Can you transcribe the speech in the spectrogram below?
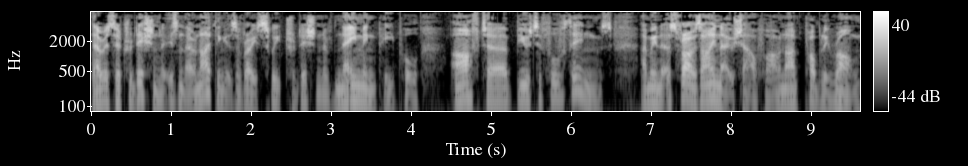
there is a tradition, isn't there? And I think it's a very sweet tradition of naming people after beautiful things. I mean, as far as I know, Xiaohua, and I'm probably wrong,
